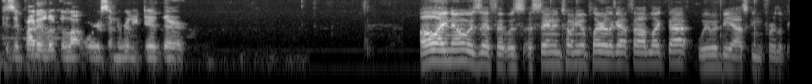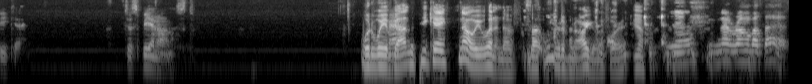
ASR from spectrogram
because it probably looked a lot worse than it really did there. All I know is if it was a San Antonio player that got fouled like that, we would be asking for the PK. Just being honest. Would we have Matt? gotten the PK? No, we wouldn't have, but we would have been arguing for it. Yeah. Yeah, you're not wrong about that.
